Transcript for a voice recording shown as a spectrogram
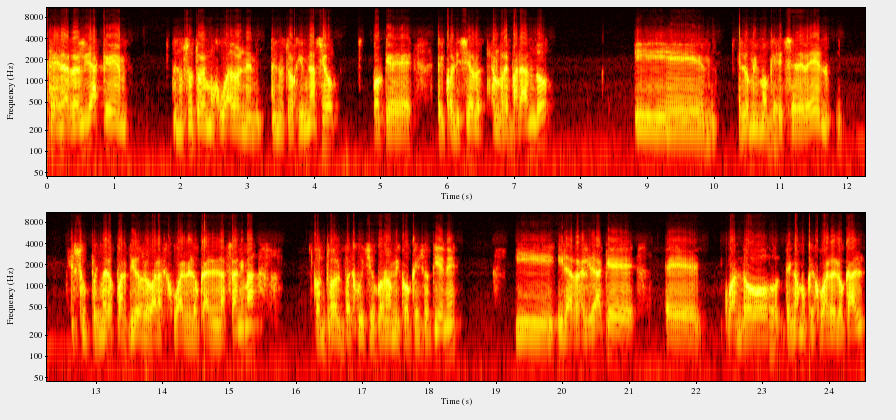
la realidad es que nosotros hemos jugado en, nuestro gimnasio porque el coliseo lo están reparando y es lo mismo que se debe. En, sus primeros partidos lo van a jugar de local en las ánimas con todo el perjuicio económico que ello tiene. Y, la realidad que eh, cuando tengamos que jugar de local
